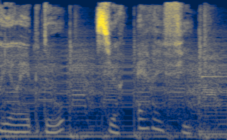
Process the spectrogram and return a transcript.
Orient Hebdo sur RFI.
